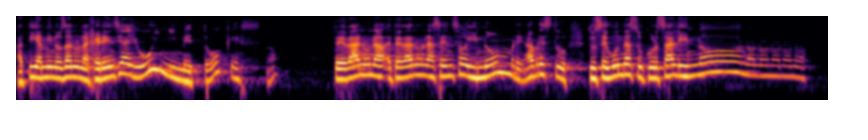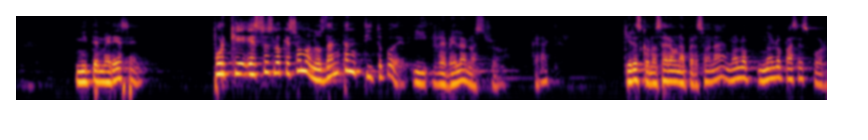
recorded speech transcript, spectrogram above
A ti y a mí nos dan una gerencia y uy, ni me toques, ¿no? Te dan, una, te dan un ascenso y nombre, abres tu, tu segunda sucursal y no, no, no, no, no, no. Ni te merecen. Porque eso es lo que somos, nos dan tantito poder y revela nuestro carácter. ¿Quieres conocer a una persona? No lo, no lo pases por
